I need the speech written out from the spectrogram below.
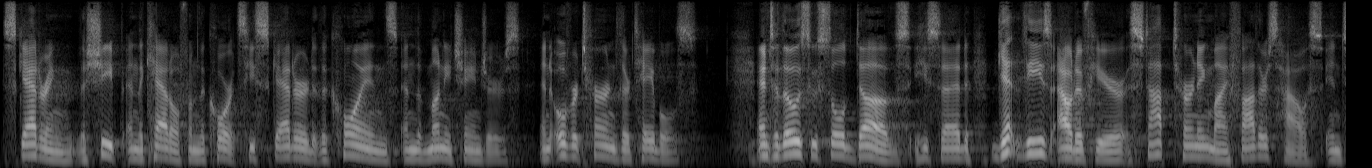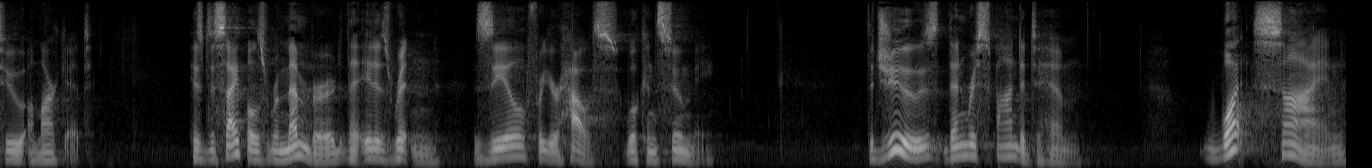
Scattering the sheep and the cattle from the courts, he scattered the coins and the money changers and overturned their tables. And to those who sold doves, he said, Get these out of here. Stop turning my father's house into a market. His disciples remembered that it is written, Zeal for your house will consume me. The Jews then responded to him, What sign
